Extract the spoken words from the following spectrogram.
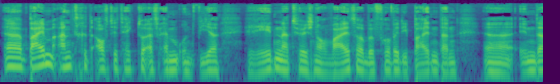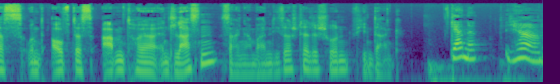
äh, beim Antritt auf Detektor FM und wir reden natürlich noch weiter, bevor wir die beiden dann äh, in das und auf das Abenteuer entlassen. Sagen aber an dieser Stelle schon vielen Dank. Gerne. Ja,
